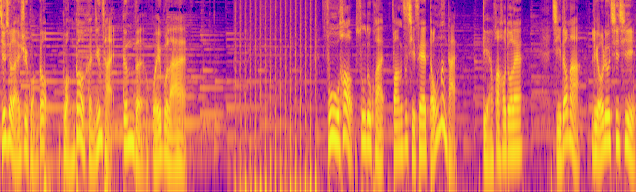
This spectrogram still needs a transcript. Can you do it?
接下来是广告。广告很精彩，根本回不来。服务好，速度快，房子、汽车都能带。电话好多嘞，记得嘛，六六七七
